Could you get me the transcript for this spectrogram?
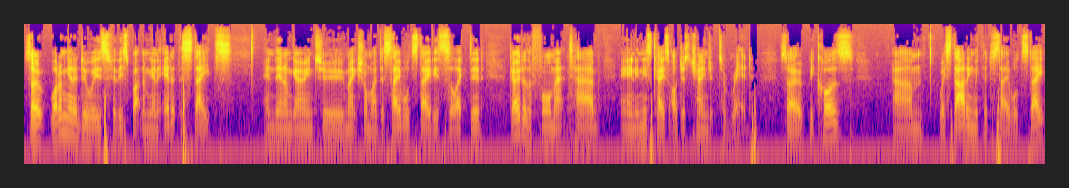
So what I'm going to do is for this button, I'm going to edit the states, and then I'm going to make sure my disabled state is selected. Go to the Format tab, and in this case, I'll just change it to red. So because um, we're starting with the disabled state,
